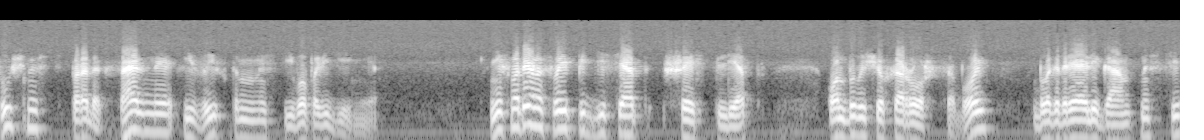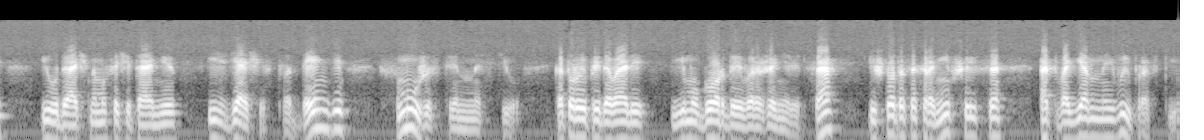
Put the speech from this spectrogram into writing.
сущность, парадоксальная изысканность его поведения. Несмотря на свои 56 лет, он был еще хорош собой, благодаря элегантности и удачному сочетанию изящества Дэнди с мужественностью, которую придавали ему гордое выражение лица и что-то сохранившееся от военной выправки.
